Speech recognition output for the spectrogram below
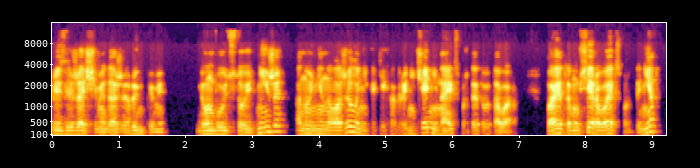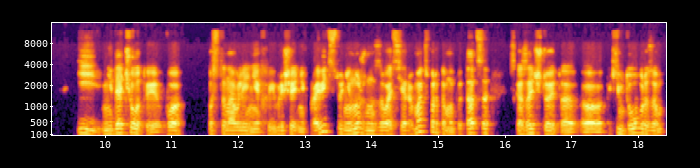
близлежащими даже рынками, и он будет стоить ниже, оно не наложило никаких ограничений на экспорт этого товара. Поэтому серого экспорта нет, и недочеты в постановлениях и в решениях правительства не нужно называть серым экспортом и пытаться сказать, что это э, каким-то образом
